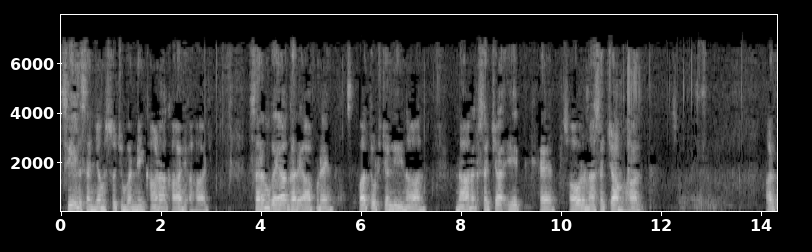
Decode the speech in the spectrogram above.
ਸੀਲ ਸੰਜਮ ਸੁਚ ਬੰਨੀ, ਖਾਣਾ ਖਾਜ ਆਹਾਜ ਸ਼ਰਮ ਗਿਆ, ਘਰ ਆਪਣੇ ਪਤ ਉਠ ਚੱਲੀ। ਨਾਲ ਨਾਨਕ ਸੱਚਾ ਏਕ ਹੈ ਔਰ ਨਾ ਸੱਚਾ ਭਾਲ। ਅਰਥ,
